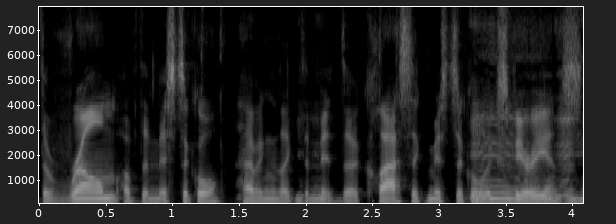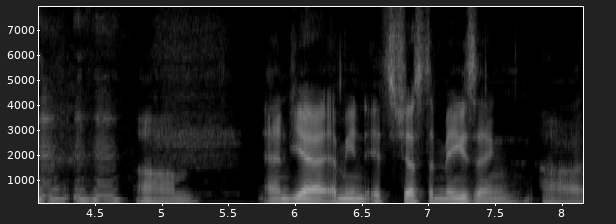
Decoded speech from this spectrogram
the realm of the mystical, having like mm-hmm. the the classic mystical mm, experience. Mm-hmm, mm-hmm. Um, and yeah, I mean, it's just amazing. Uh,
